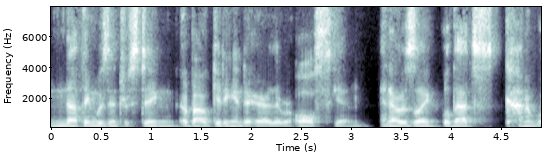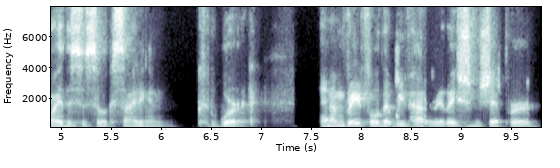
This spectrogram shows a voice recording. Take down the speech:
Nothing was interesting about getting into hair. They were all skin. And I was like, well, that's kind of why this is so exciting and could work. And I'm grateful that we've had a relationship for,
